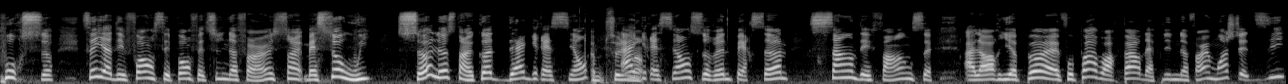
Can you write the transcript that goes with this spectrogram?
pour ça. Tu sais, il y a des fois, on sait pas, on fait-tu le 911? Ben, ça, oui. Ça, là, c'est un cas d'agression. Agression sur une personne sans défense. Alors, il y a pas, faut pas avoir peur d'appeler le 911. Moi, je te dis,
